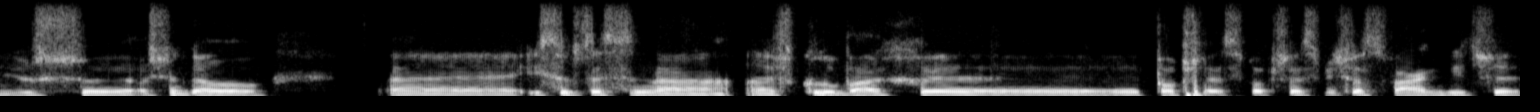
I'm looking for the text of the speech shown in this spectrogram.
już e, osiągało i sukcesy na, w klubach e, poprzez, poprzez Mistrzostwa Anglii czy,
